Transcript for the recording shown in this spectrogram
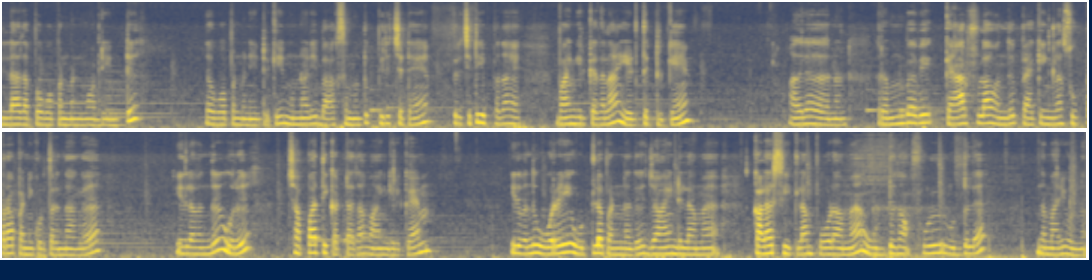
இல்லாதப்போ ஓப்பன் பண்ணுவோம் அப்படின்ட்டு இதை ஓப்பன் பண்ணிகிட்ருக்கேன் முன்னாடி பாக்ஸை மட்டும் பிரிச்சுட்டேன். பிரிச்சுட்டு இப்போ தான் வாங்கியிருக்கதெல்லாம் எடுத்துட்ருக்கேன் அதில் நான் ரொம்பவே கேர்ஃபுல்லாக வந்து பேக்கிங்லாம் சூப்பராக பண்ணி கொடுத்துருந்தாங்க. இதில் வந்து ஒரு சப்பாத்தி கட்டை தான் வாங்கியிருக்கேன். இது வந்து ஒரே உட்டில் பண்ணது ஜாயிண்ட் இல்லாமல் கலர் சீட்லாம் போடாமல் உட்டு தான் ஃபுல் உட்டில் இந்த மாதிரி ஒன்று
